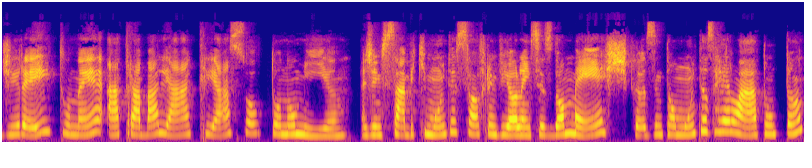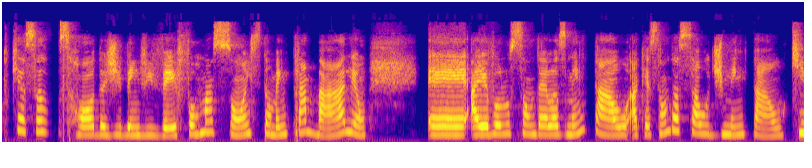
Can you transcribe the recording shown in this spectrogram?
direito, né, a trabalhar, a criar sua autonomia. A gente sabe que muitas sofrem violências domésticas, então muitas relatam tanto que essas rodas de bem viver, formações também trabalham é, a evolução delas mental, a questão da saúde mental, que,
